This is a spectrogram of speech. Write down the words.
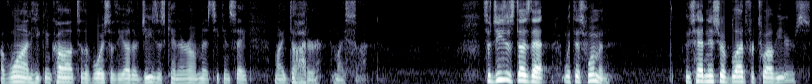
of one, he can call out to the voice of the other. Jesus can, in our own midst, he can say, My daughter and my son. So Jesus does that with this woman who's had an issue of blood for 12 years.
